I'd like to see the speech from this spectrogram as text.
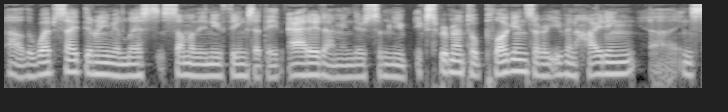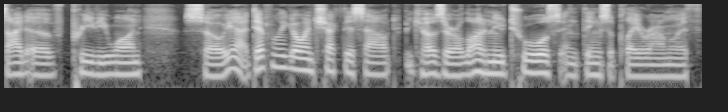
uh, the website, they don't even list some of the new things that they've added. I mean, there's some new experimental plugins that are even hiding uh, inside of Preview 1. So, yeah, definitely go and check this out because there are a lot of new tools and things to play around with.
